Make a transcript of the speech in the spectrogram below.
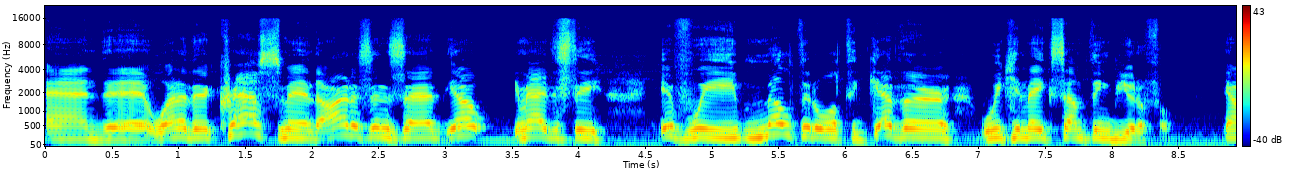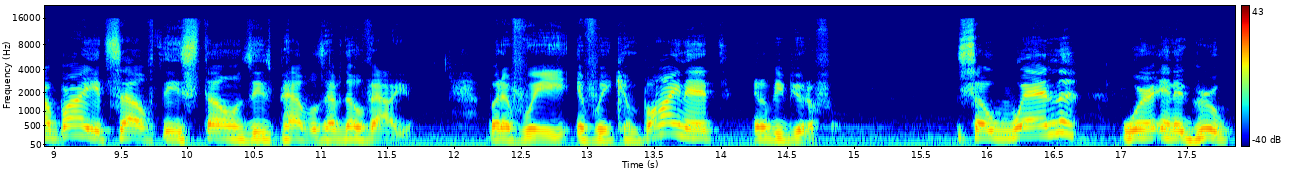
And uh, one of the craftsmen, the artisan, said, You know, Your Majesty, if we melt it all together, we can make something beautiful. You know, by itself, these stones, these pebbles have no value. But if we if we combine it, it'll be beautiful. So when we're in a group,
